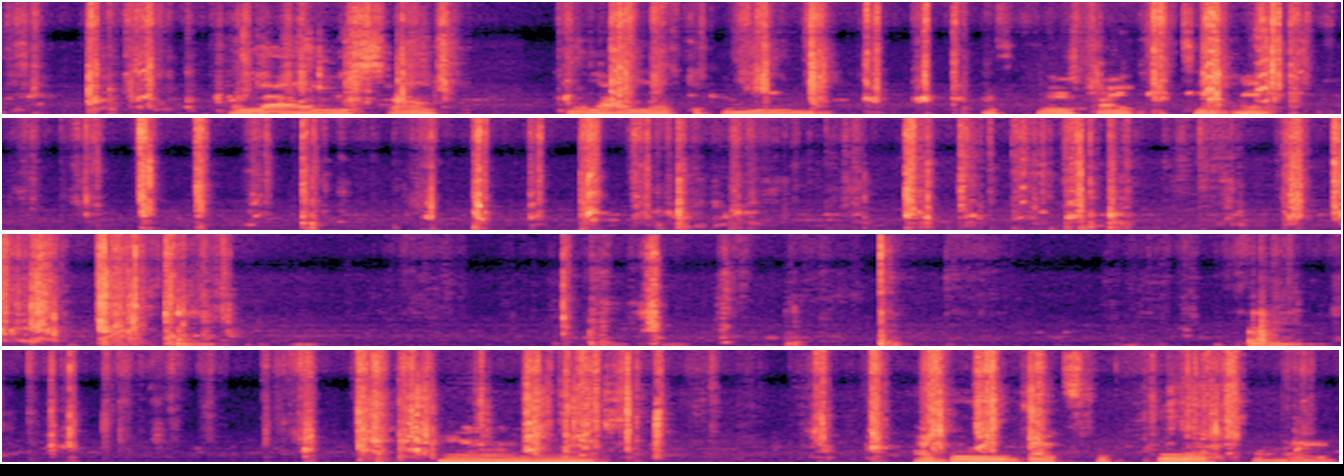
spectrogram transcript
allow yourself to allow love to come in. Let's clarify contentment. And I believe that's the full card.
